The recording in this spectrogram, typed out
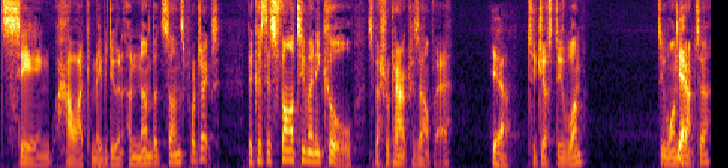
seeing how I can maybe do an Unnumbered Sons project because there's far too many cool special characters out there Yeah. to just do one, do one Yeah. chapter.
